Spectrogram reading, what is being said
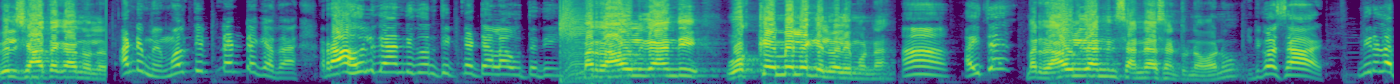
వీళ్ళు శాతగానులు అంటే మిమ్మల్ని తిట్టినట్టే కదా. రాహుల్ గాంధీ గురించి తిట్టినట్టు ఎలా అవుతుంది? మరి రాహుల్ గాంధీ ఒక్క ఎమ్మెల్యే గెలవలేమొన్నా ఆ, అయితే? మరి రాహుల్ గాంధీని సన్యాసి అంటున్నావా నువ్వు? ఇదిగో సార్ మీరు ఇలా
